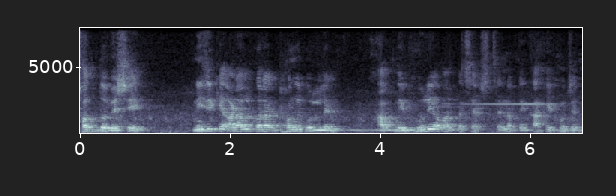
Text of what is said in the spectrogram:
ছদ্মবেশে নিজেকে আড়াল করার ঢঙ্গে বললেন, আপনি ভুলে আমার কাছে আসছেন, আপনি কাকে খোঁজেন?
